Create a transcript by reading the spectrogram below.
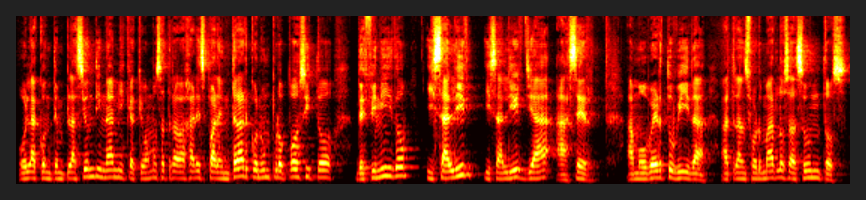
o la contemplación dinámica que vamos a trabajar es para entrar con un propósito definido y salir y salir ya a hacer, a mover tu vida, a transformar los asuntos,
